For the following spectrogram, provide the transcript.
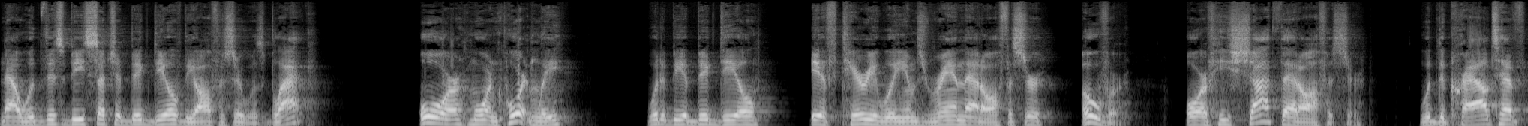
Now, would this be such a big deal if the officer was black? Or, more importantly, would it be a big deal if Terry Williams ran that officer over? Or if he shot that officer? Would the crowds have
